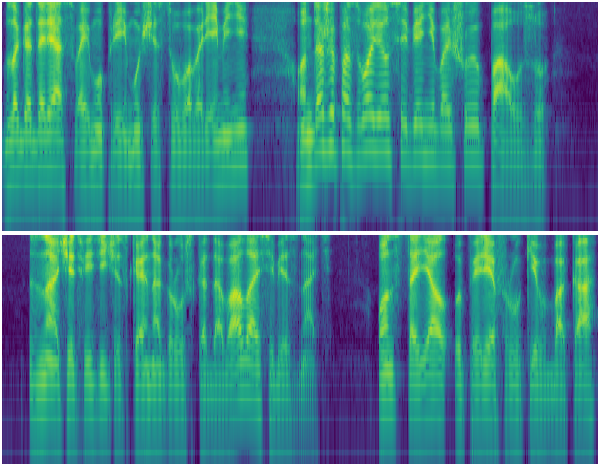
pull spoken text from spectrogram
Благодаря своему преимуществу во времени он даже позволил себе небольшую паузу. Значит, физическая нагрузка давала о себе знать. Он стоял, уперев руки в бока,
